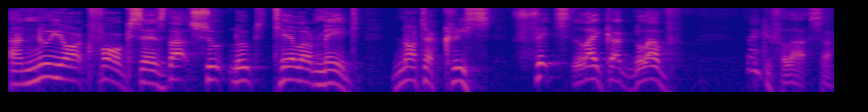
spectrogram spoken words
And New York Fog says that suit looks tailor made, not a crease, fits like a glove. Thank you for that, sir.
